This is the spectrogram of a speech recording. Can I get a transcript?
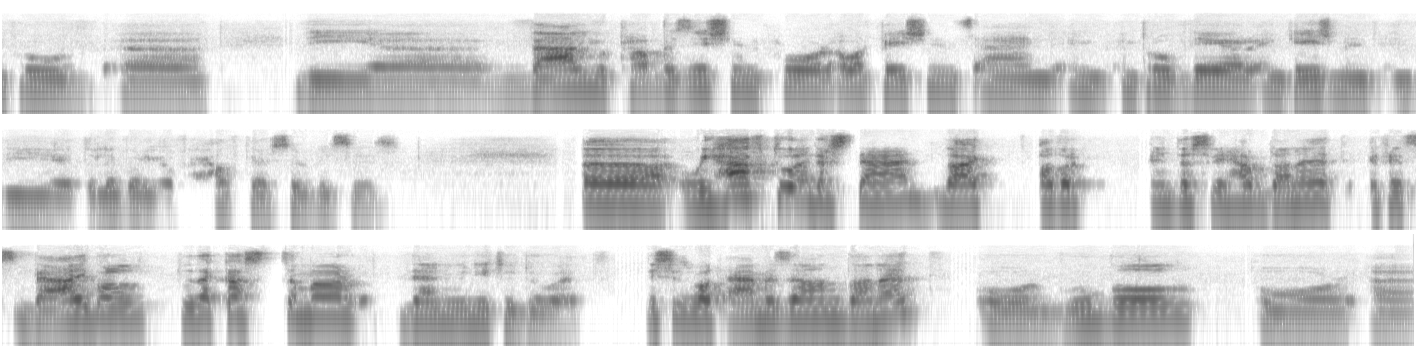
improve uh, the uh, value proposition for our patients and Im improve their engagement in the uh, delivery of healthcare services. We have to understand, like other industry have done it, if it's valuable to the customer, then we need to do it. This is what Amazon done it, or Google, or uh,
